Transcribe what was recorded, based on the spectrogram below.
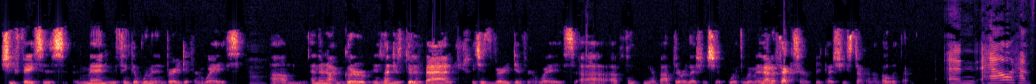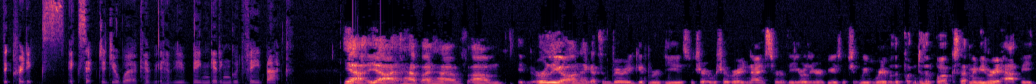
she faces men who think of women in very different ways, mm. um, and they're not good or it's not just good and bad. It's just very different ways uh, of thinking about their relationship with women, and that affects her because she's stuck on a boat with them. And how have the critics accepted your work? Have have you been getting good feedback? Yeah, yeah, I have. I have. Um, early on, I got some very good reviews, which are which are very nice. Sort of the early reviews, which we were able to put into the book, so that made me very happy.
